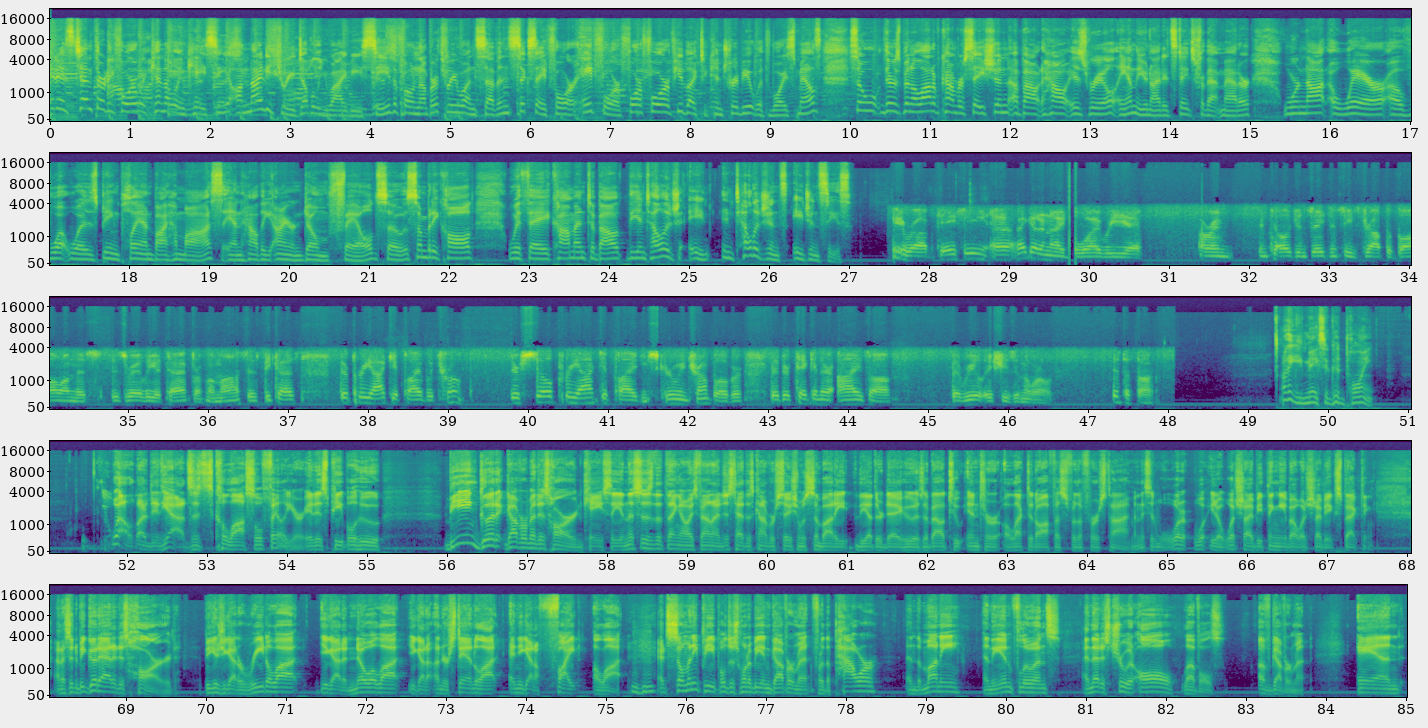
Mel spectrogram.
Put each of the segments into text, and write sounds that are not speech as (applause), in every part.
It is 1034 with Kendall and Casey on 93 WIBC. The phone number 317-684-8444 if you'd like to contribute with voicemails. So there's been a lot of conversation about how Israel and the United States for that matter were not aware of what was being planned by Hamas and how the Iron Dome failed. So somebody called with a comment about the intelligence intelligence agencies. Hey, Rob Casey. Uh, I got an idea why we uh, our in- intelligence agencies dropped the ball on this Israeli attack from Hamas is because they're preoccupied with Trump. They're so preoccupied in screwing Trump over that they're taking their eyes off the real issues in the world. Just a thought. I think he makes a good point. Well, uh, yeah, it's, it's colossal failure. It is people who being good at government is hard, Casey. And this is the thing I always found. I just had this conversation with somebody the other day who is about to enter elected office for the first time, and they said, "Well, what, what, you know, what should I be thinking about? What should I be expecting?" And I said, "To be good at it is hard because you got to read a lot." You got to know a lot, you got to understand a lot, and you got to fight a lot. Mm-hmm. And so many people just want to be in government for the power and the money and the influence. And that is true at all levels of government. And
